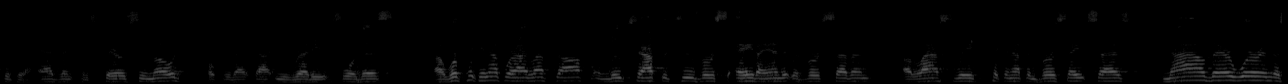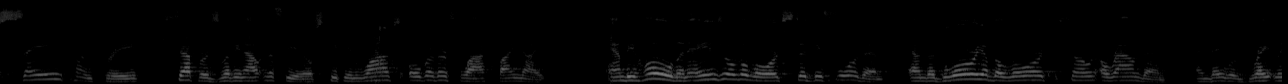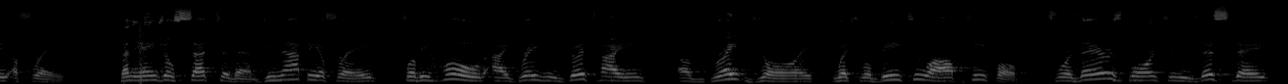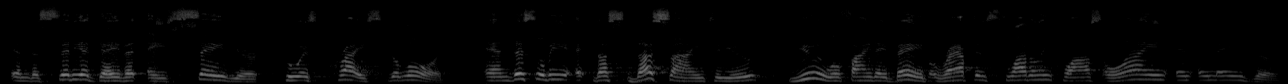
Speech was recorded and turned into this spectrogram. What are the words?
back into the Advent conspiracy mode. Hopefully that got you ready for this. Uh, we're picking up where I left off in Luke chapter 2, verse 8. I ended it with verse 7 uh, last week. Picking up in verse 8 says, Now there were in the same country shepherds living out in the fields, keeping watch over their flock by night. And behold, an angel of the Lord stood before them, and the glory of the Lord shone around them, and they were greatly afraid. Then the angel said to them, Do not be afraid, for behold, I bring you good tidings of great joy, which will be to all people. For there is born to you this day in the city of David a Savior, who is Christ the Lord. And this will be the sign to you. You will find a babe wrapped in swaddling cloths, lying in a manger.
